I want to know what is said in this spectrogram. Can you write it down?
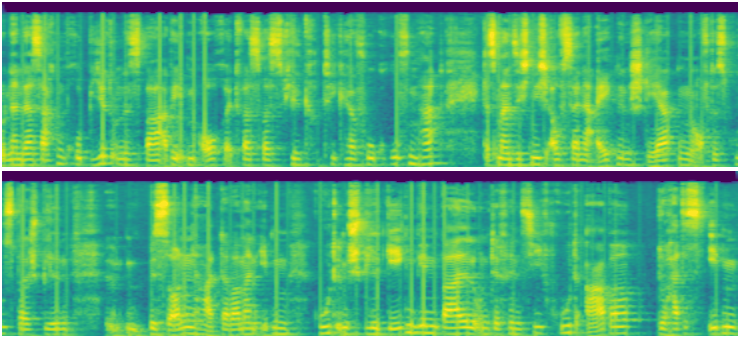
und dann da Sachen probiert und es war aber eben auch etwas, was viel Kritik hervorgerufen hat, dass man sich nicht auf seine eigenen Stärken, auf das Fußballspielen äh, besonnen hat. Da war man eben gut im Spiel gegen den Ball und defensiv gut, aber du hattest eben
